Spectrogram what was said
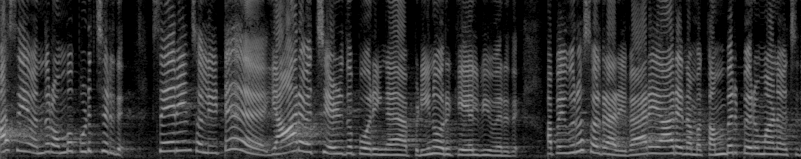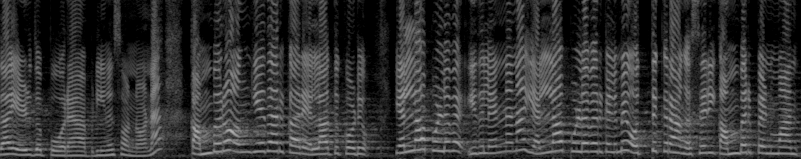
ஆசையை வந்து ரொம்ப பிடிச்சிருது. சரின்னு சொல்லிட்டு யாரை வச்சு எழுத போறீங்க? அப்படின்னு ஒரு கேள்வி வருது. அப்போ இவரும் சொல்றாரு வேற யாரு? நம்ம கம்பர் பெருமானை வச்சு தான் எழுத போறேன். அப்படின்னு சொன்னோன்னே கம்பரும் அங்கேயே தான் இருக்காரு எல்லாத்துக்கூடயும். எல்லா புலவர் இதுல என்னன்னா எல்லா புலவர்களுமே ஒத்துக்கிறாங்க. சரி கம்பர் பெருமான்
